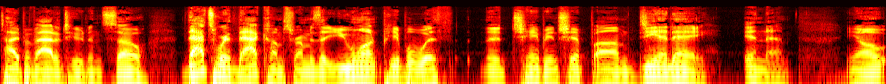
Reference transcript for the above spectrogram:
type of attitude, and so that's where that comes from. Is that you want people with the championship um, DNA in them? You know,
